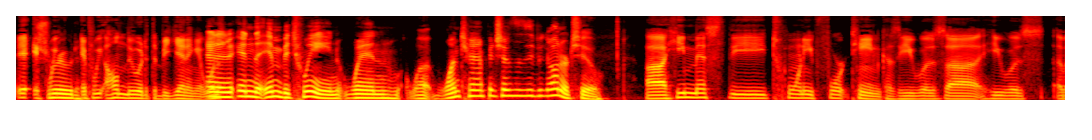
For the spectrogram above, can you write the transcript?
if Shrewd. we if we all knew it at the beginning, it would. And in, in the in between, when what one championship has he gone or two? Uh, he missed the 2014 because he was uh, he was uh,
